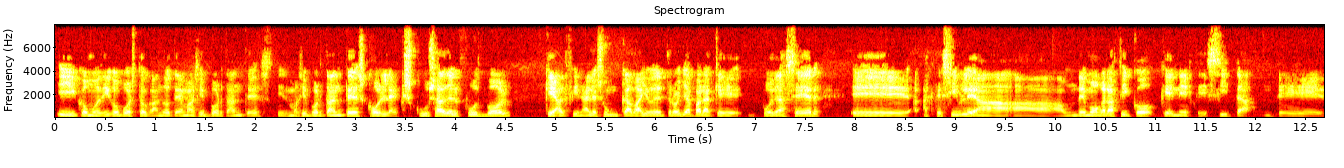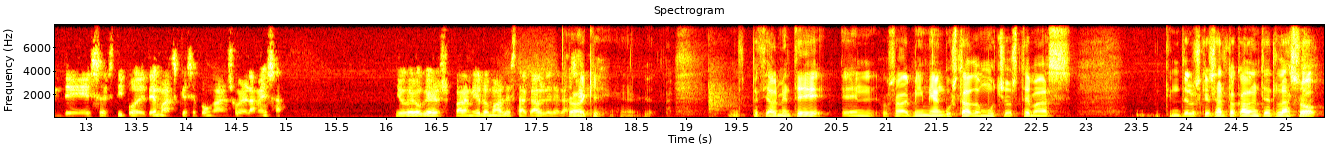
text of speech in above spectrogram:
Y como digo, pues tocando temas importantes, temas importantes con la excusa del fútbol que al final es un caballo de Troya para que pueda ser eh, accesible a, un demográfico que necesita de, ese tipo de temas que se pongan sobre la mesa. Yo creo que es, para mí es lo más destacable de la serie. Eh, especialmente, en, o sea, a mí me han gustado muchos temas de los que se han tocado en Ted Lasso,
